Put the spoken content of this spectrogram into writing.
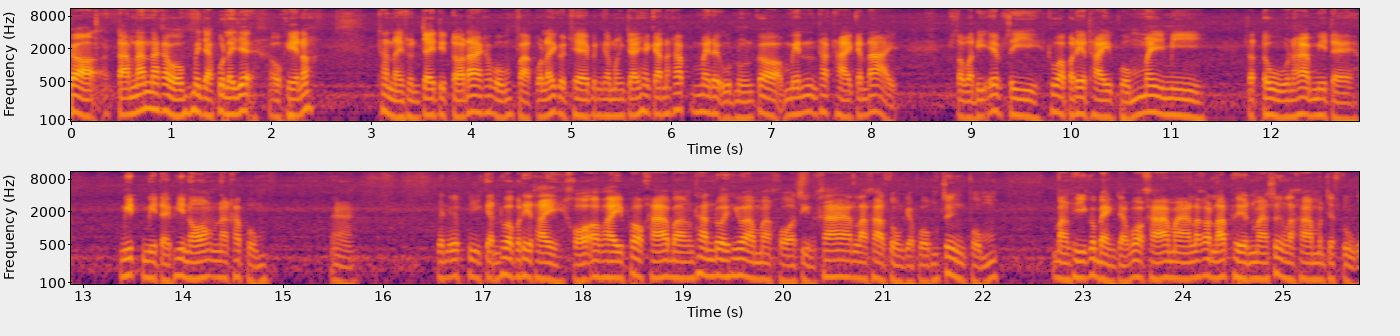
ก็ตามนั้นนะครับผมไม่อยากพูดอะไรเยอะโอเคเนาะ ท่านไหนสนใจติดต่อได้ครับผม ฝากกดไลค์กดแชร์เป็นกำลังใจให้กันนะครับ ไม่ได้อุดหนุนก็เม้นทักทายกันได้ สวัสดี FC ทั่วประเทศไทยผมไม่มีศัตรูนะครับ มีแต่มิตรมีแต่พี่น้องนะครับผมอ่าเป็น FC กันทั่วประเทศไทย ขออภัยพ่อค้าบางท่านด้วยที่ว่ามาขอสินค้าราคาส่งจากผม ซึ่งผมบางทีก็แบ่งจากพ่อค้ามาแล้วก็รับเทินมาซึ่งราคามันจะสูง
